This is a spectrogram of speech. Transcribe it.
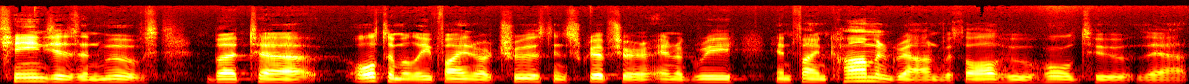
changes and moves, but uh, ultimately find our truth in Scripture and agree and find common ground with all who hold to that.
